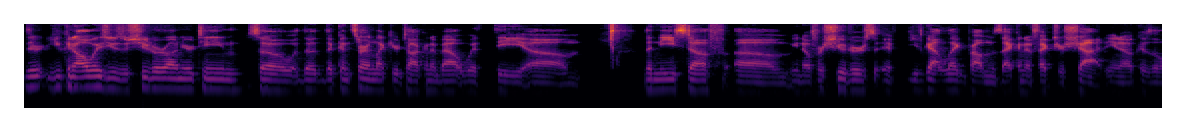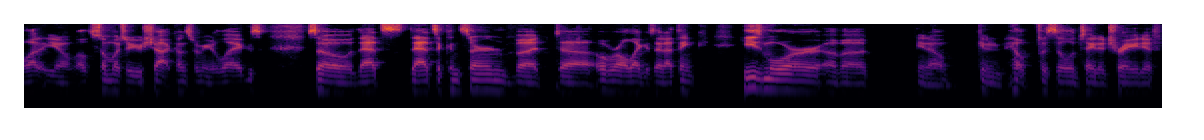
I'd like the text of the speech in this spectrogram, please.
there, you can always use a shooter on your team. So the, the concern, like you're talking about with the, um, the knee stuff, um, you know, for shooters, if you've got leg problems, that can affect your shot, you know, because a lot of, you know, so much of your shot comes from your legs. So that's, that's a concern. But uh, overall, like I said, I think he's more of a, you know, can help facilitate a trade if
